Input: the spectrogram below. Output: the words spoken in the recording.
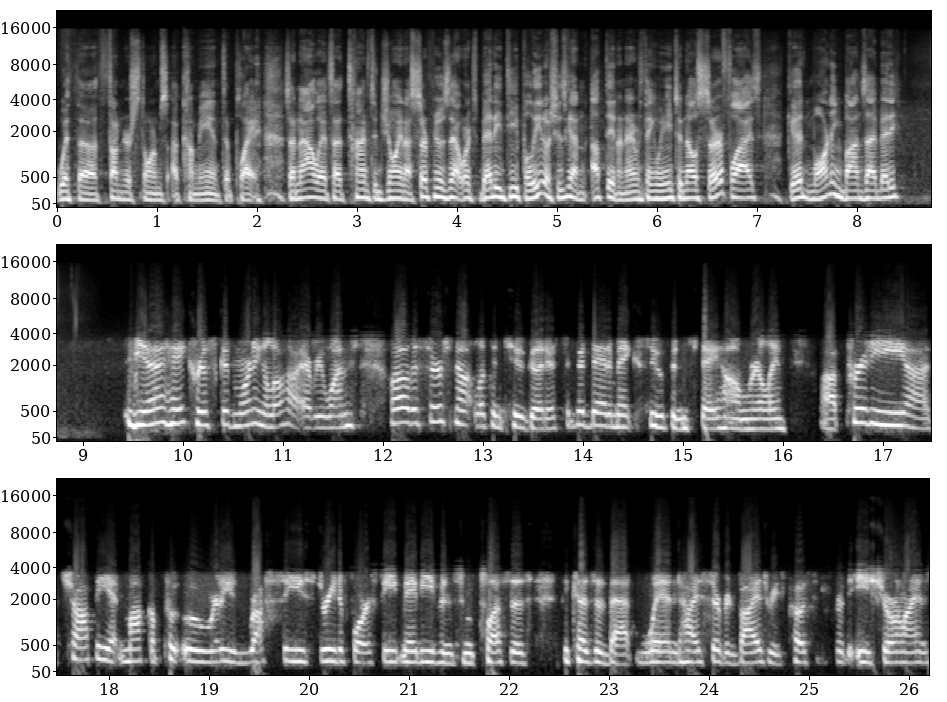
with the thunderstorms coming into play. So now it's a time to join us. Surf News Network's Betty DiPolito. She's got an update on everything we need to know surf-wise. Good morning, Banzai Betty. Yeah, hey Chris, good morning. Aloha everyone. Well, the surf's not looking too good. It's a good day to make soup and stay home, really. Uh, pretty uh, choppy at Makapu'u, really rough seas, three to four feet, maybe even some pluses because of that wind. High surf advisories posted for the east shorelines.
